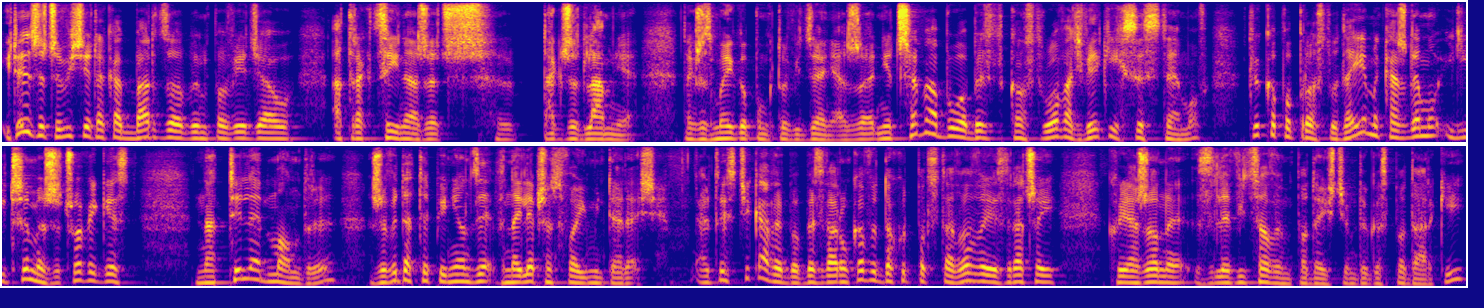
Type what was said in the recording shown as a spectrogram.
I to jest rzeczywiście taka bardzo, bym powiedział, atrakcyjna rzecz, także dla mnie, także z mojego punktu widzenia, że nie trzeba byłoby konstruować wielkich systemów, tylko po prostu dajemy każdemu i liczymy, że człowiek jest na tyle mądry, że wyda te pieniądze w najlepszym swoim interesie. Ale to jest ciekawe, bo bezwarunkowy dochód podstawowy jest raczej kojarzony z lewicowym podejściem do gospodarki,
